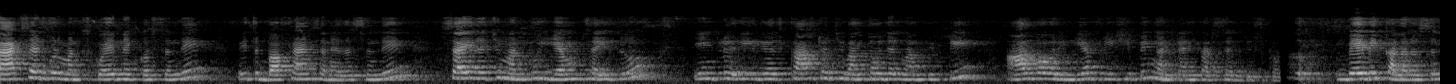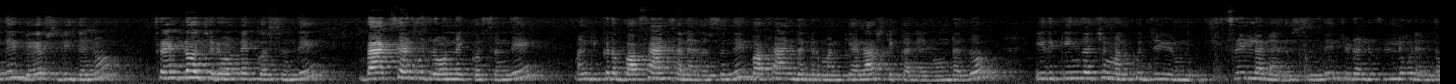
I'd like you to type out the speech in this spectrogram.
బ్యాక్ సైడ్ కూడా మనకు స్క్వేర్ నెక్ వస్తుంది. విత్ బఫ్ హ్యాండ్స్ అనేది వస్తుంది. సైజ్ వచ్చి మనకు ఎం సైజు. ఇంట్లో ఇది వచ్చి కాస్ట్ వచ్చి one thousand one fifty. All over India free shipping and ten percent discount. Baby colour వస్తుంది. Waves design. ఫ్రంట్లో వచ్చి రౌండ్ నెక్ వస్తుంది. బ్యాక్ సైడ్ కూడా రౌండ్ నెక్ వస్తుంది. మనకి ఇక్కడ బఫ్ హ్యాండ్స్ అనేది వస్తుంది. బఫ్ హ్యాండ్ దగ్గర మనకి ఎలాస్టిక్ అనేది ఉండదు. ఇది కింద వచ్చి మనకు ఫ్రిల్ అనేది వస్తుంది. చూడండి ఫ్రిల్ కూడా ఎంత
